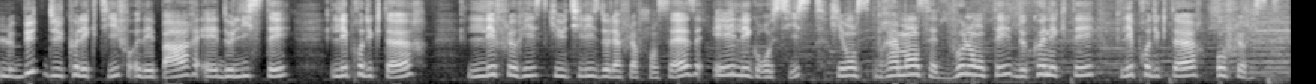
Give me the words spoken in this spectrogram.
Le but du collectif, au départ, est de lister les producteurs, les fleuristes qui utilisent de la fleur française et les grossistes qui ont vraiment cette volonté de connecter les producteurs aux fleuristes.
